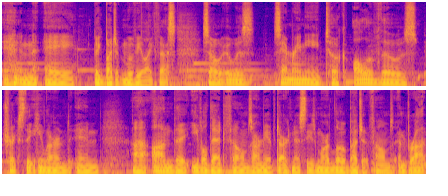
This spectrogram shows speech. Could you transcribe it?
in a big budget movie like this. So it was Sam Raimi took all of those tricks that he learned in uh, on the Evil Dead films, Army of Darkness, these more low budget films, and brought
